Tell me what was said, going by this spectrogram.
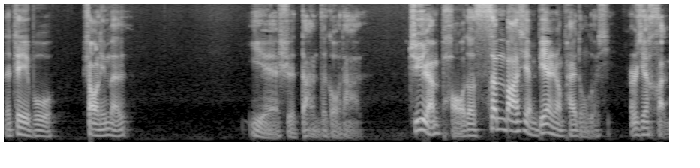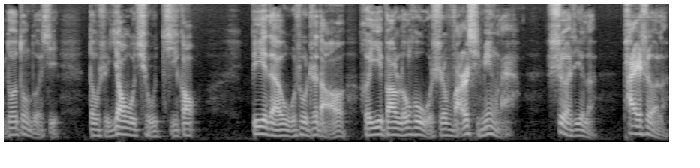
那这部《少林门》也是胆子够大的，居然跑到三八线边上拍动作戏，而且很多动作戏都是要求极高，逼得武术指导和一帮龙虎武师玩起命来啊！设计了、拍摄了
